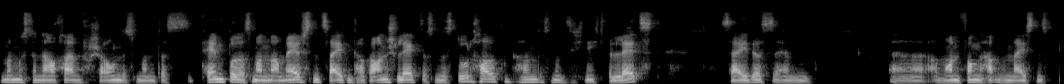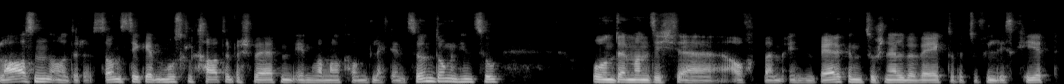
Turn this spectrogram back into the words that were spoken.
man muss dann auch einfach schauen, dass man das Tempo, das man am ersten, zweiten Tag anschlägt, dass man das durchhalten kann, dass man sich nicht verletzt. Sei das ähm, äh, am Anfang hat man meistens Blasen oder sonstige Muskelkaterbeschwerden. Irgendwann mal kommen vielleicht Entzündungen hinzu. Und wenn man sich äh, auch beim, in den Bergen zu schnell bewegt oder zu viel riskiert,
